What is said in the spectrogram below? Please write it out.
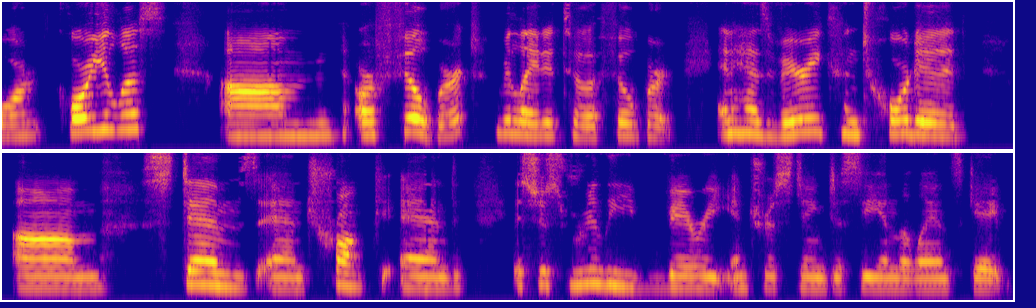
corylus um, or filbert related to a filbert and has very contorted um, stems and trunk and it's just really very interesting to see in the landscape.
